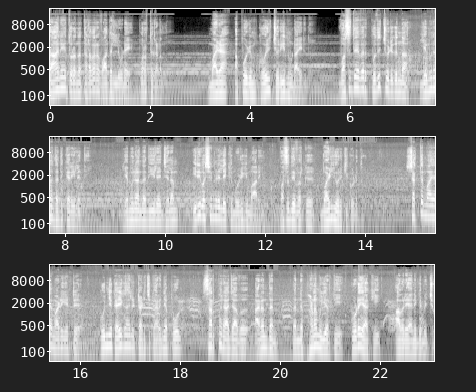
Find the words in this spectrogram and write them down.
താനെ തുറന്ന തടവറ വാതിലിലൂടെ പുറത്തു കടന്നു. മഴ അപ്പോഴും കോരിച്ചൊരിയുന്നുണ്ടായിരുന്നു. വസുദേവർ കുതിച്ചൊഴുകുന്ന യമുന നദിക്കരയിലെത്തി. യമുന നദിയിലെ ജലം ഇരുവശങ്ങളിലേക്ക് ഒഴുകി മാറി വസുദേവർക്ക് വഴിയൊരുക്കി കൊടുത്തു. ശക്തമായ മഴയേറ്റ് കുഞ്ഞ് കൈകാലിട്ടടിച്ച് കരഞ്ഞപ്പോൾ സർപ്പരാജാവ് അനന്തൻ തന്റെ ഭണമുയർത്തി കുടയാക്കി അവരെ അനുഗമിച്ചു.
